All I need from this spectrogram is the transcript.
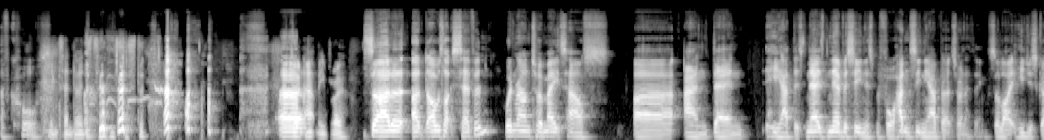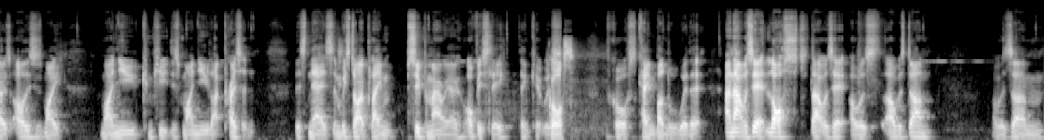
Of course. Nintendo Entertainment System. Uh, at me, bro. so I had a, I, I was like seven. Went round to a mate's house, uh, and then he had this. Ned's never seen this before. Hadn't seen the adverts or anything. So like he just goes, "Oh, this is my my new compute. This is my new like present. This NES." And we started playing Super Mario. Obviously, I think it was Of course. of course, came bundled with it, and that was it. Lost. That was it. I was I was done. I was um,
